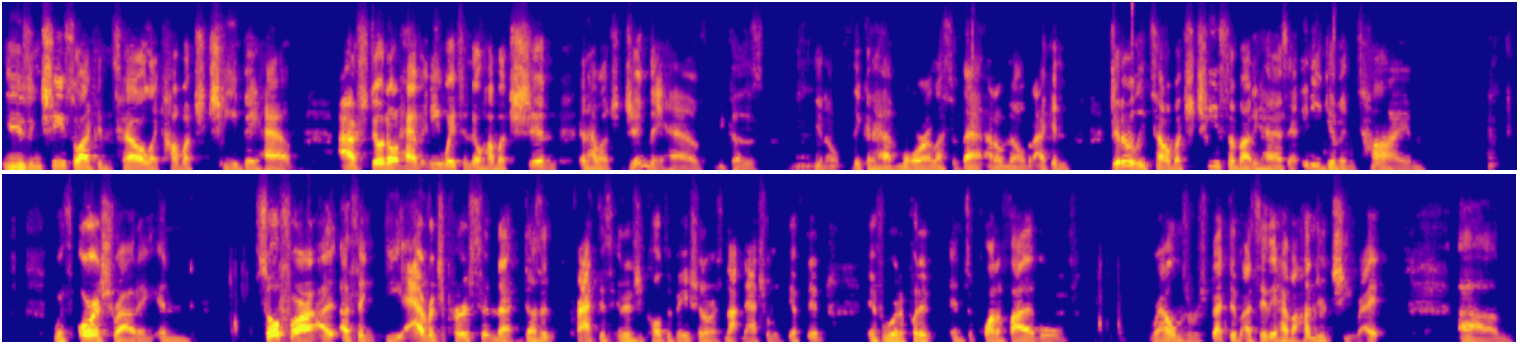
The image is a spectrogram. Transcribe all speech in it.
using chi, so I can tell like how much chi they have. I still don't have any way to know how much shin and how much jing they have because you know they could have more or less of that. I don't know, but I can generally tell how much chi somebody has at any given time with aura shrouding. And so far, I, I think the average person that doesn't practice energy cultivation or is not naturally gifted, if we were to put it into quantifiable realms or perspective, I'd say they have 100 chi, right? Um,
